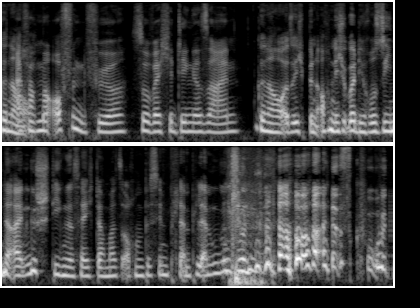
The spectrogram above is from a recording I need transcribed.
Genau. einfach mal offen für so welche Dinge sein. Genau, also ich bin auch nicht über die Rosine eingestiegen. Das hätte ich damals auch ein bisschen plemplem gefunden, aber alles gut.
